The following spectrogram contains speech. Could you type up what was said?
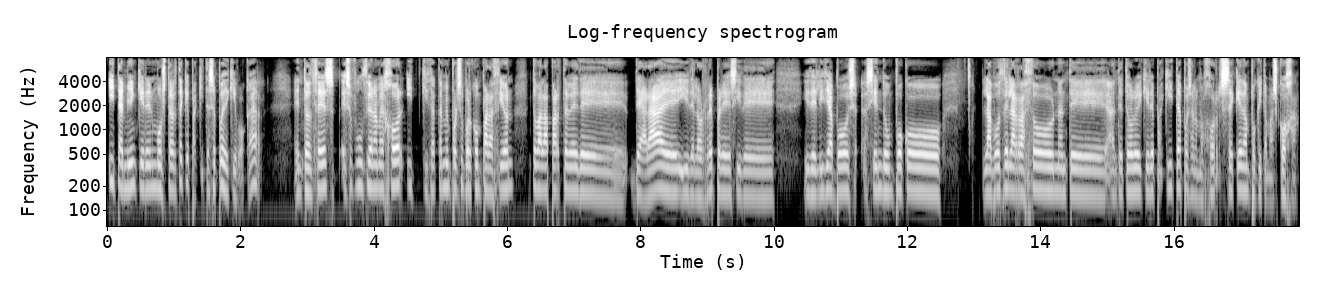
y también quieren mostrarte que Paquita se puede equivocar. Entonces, eso funciona mejor y quizá también por eso, por comparación, toda la parte de, de, Arae y de los repres y de, y de Lidia Bosch siendo un poco la voz de la razón ante, ante todo lo que quiere Paquita, pues a lo mejor se queda un poquito más coja.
